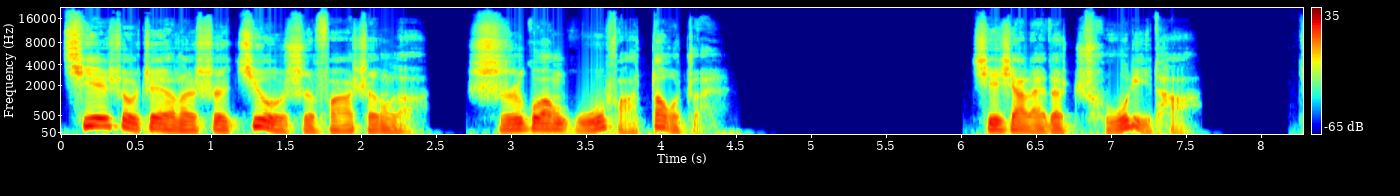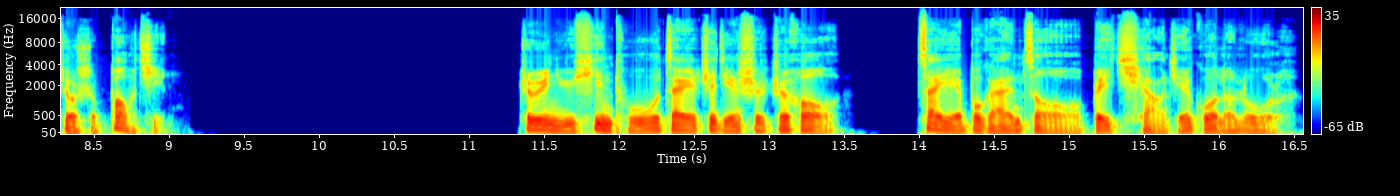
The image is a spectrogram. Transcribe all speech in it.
接受这样的事就是发生了，时光无法倒转。接下来的处理他，就是报警。这位女信徒在这件事之后，再也不敢走被抢劫过的路了。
